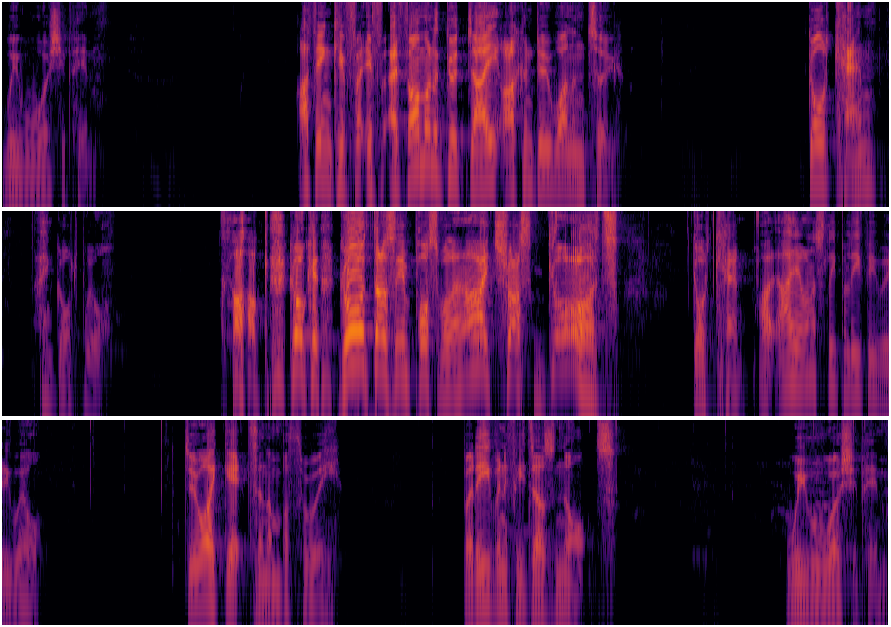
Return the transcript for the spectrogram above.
we will worship Him. I think if, if, if I'm on a good day, I can do one and two. God can and God will. God, can, God does the impossible, and I trust God. God can. I, I honestly believe He really will. Do I get to number three? But even if He does not, we will worship Him.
